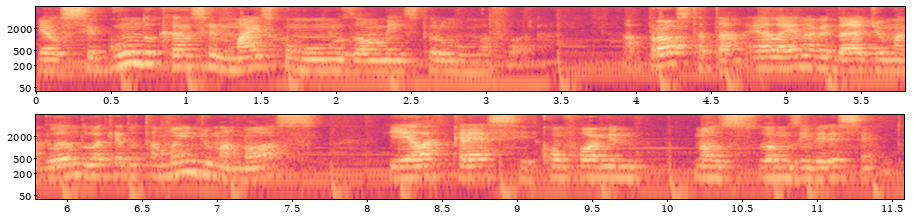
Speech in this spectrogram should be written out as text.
É o segundo câncer mais comum nos homens pelo mundo afora. A próstata, ela é na verdade uma glândula que é do tamanho de uma noz e ela cresce conforme nós vamos envelhecendo.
